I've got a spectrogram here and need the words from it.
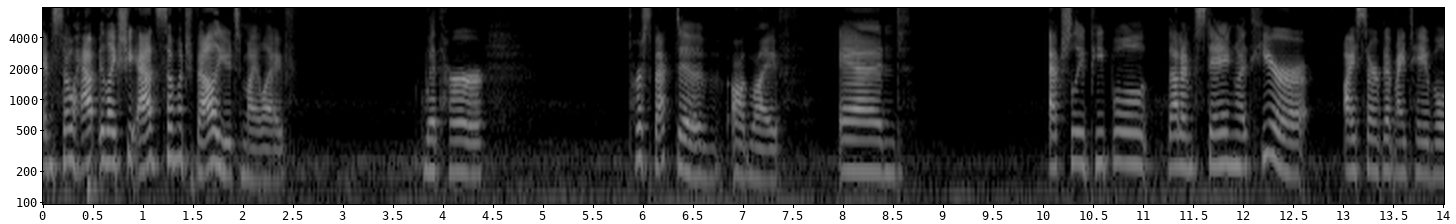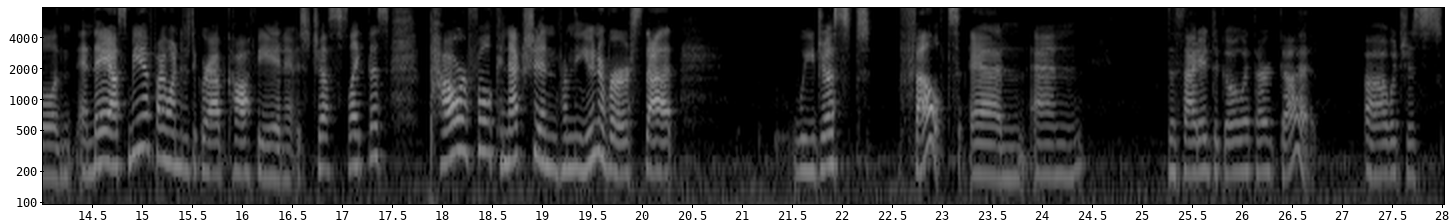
am so happy. Like, she adds so much value to my life with her perspective on life and actually people that i'm staying with here i served at my table and, and they asked me if i wanted to grab coffee and it was just like this powerful connection from the universe that we just felt and and decided to go with our gut uh, which is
